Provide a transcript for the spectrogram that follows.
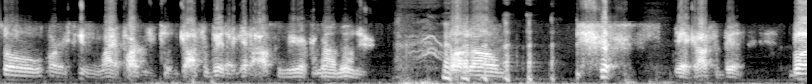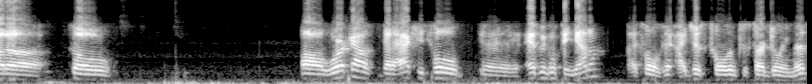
So, or excuse me, my apartment. Because God forbid I get a house in New York, I'm not living there. But um, yeah, God forbid. But uh, so a workout that I actually told uh, Edwin Gutignano, I told him, I just told him to start doing this.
